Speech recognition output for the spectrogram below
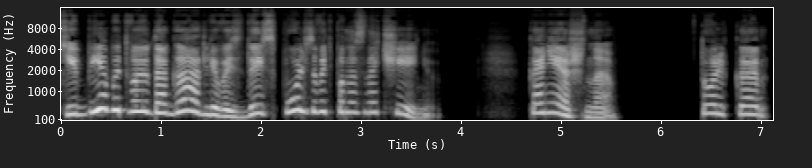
тебе бы твою догадливость да использовать по назначению. Конечно, только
